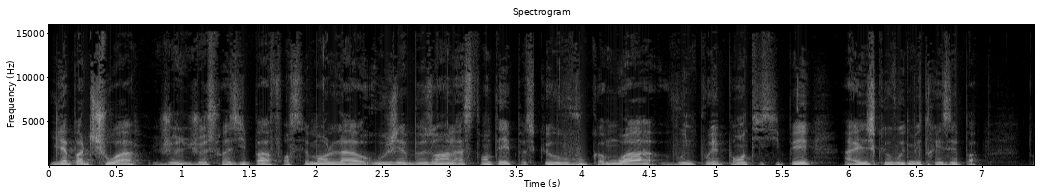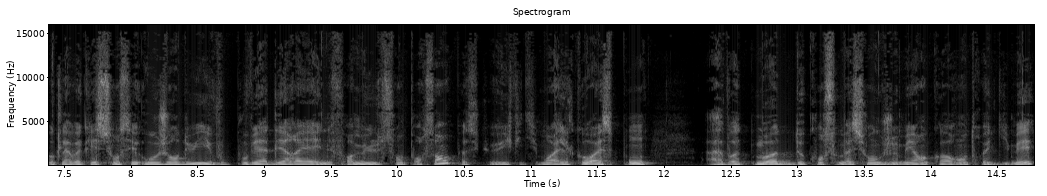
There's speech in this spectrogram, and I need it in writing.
Il n'y a pas de choix. Je ne choisis pas forcément là où j'ai besoin à l'instant T, parce que vous, comme moi, vous ne pouvez pas anticiper un risque que vous ne maîtrisez pas. Donc la vraie question, c'est aujourd'hui, vous pouvez adhérer à une formule 100%, parce que effectivement, elle correspond à votre mode de consommation que je mets encore entre guillemets.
